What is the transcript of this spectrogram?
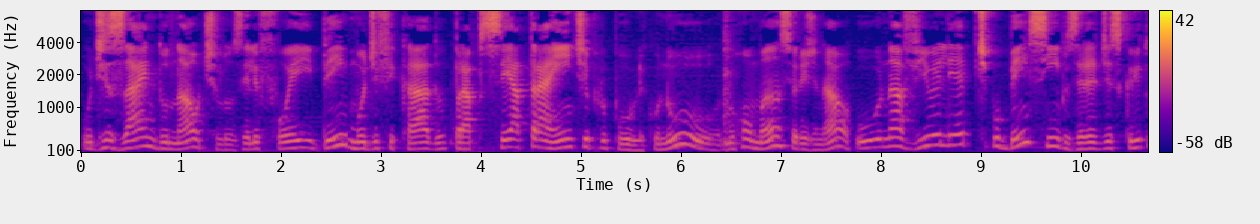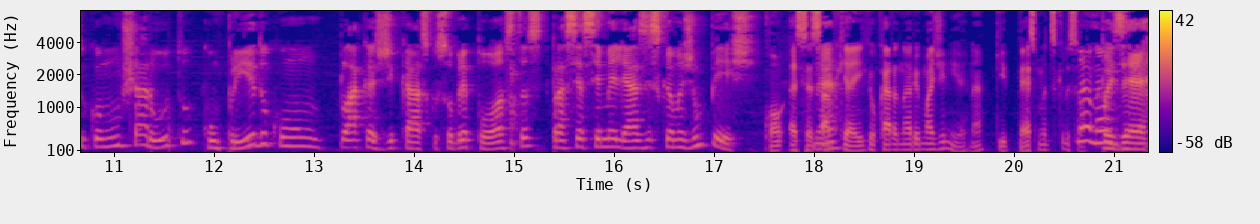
O design do Nautilus ele foi bem modificado para ser atraente para o público. No, no romance original, o navio ele é tipo bem simples. Ele é descrito como um charuto comprido com placas de casco sobrepostas para se assemelhar às escamas de um peixe. Com- é, Você Né? sabe que é aí que o cara não era Imagineer, né? Que péssima descrição. Não, não. Pois é.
